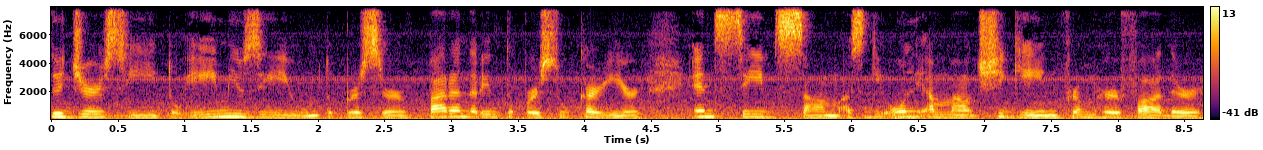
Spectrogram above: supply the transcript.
the jersey to a museum to preserve para na rin to pursue career and save some as the only amount she gained from her father.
